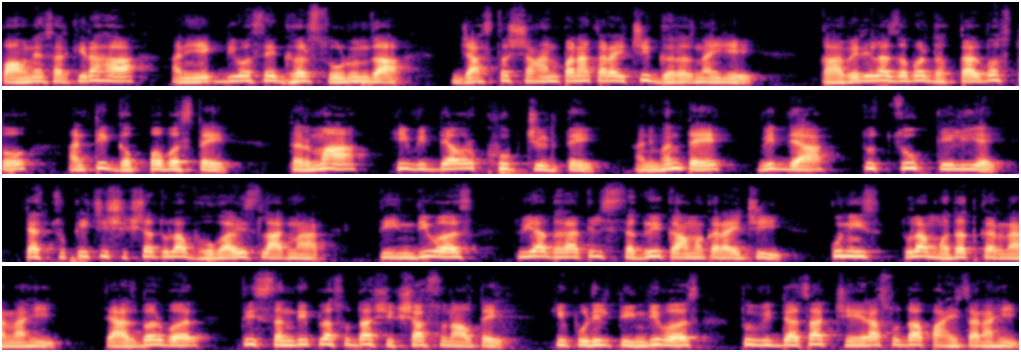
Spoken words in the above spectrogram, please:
पाहुण्यासारखी राहा आणि एक दिवस हे घर सोडून जा. जास्त शहाणपणा करायची गरज नाहीये. कावेरीला जबर धक्काच बसतो आणि ती गप्प बसते. तर मा ही विद्यावर खूप चिडते आणि म्हणते विद्या तू चूक केली आहे त्या चुकीची शिक्षा तुला भोगावीच लागणार. तीन दिवस तू या घरातील सगळी कामं करायची. कुणीच तुला मदत करणार नाही. त्याचबरोबर ती संदीपला सुद्धा शिक्षा सुनावते. की पुढील तीन दिवस तू विद्याचा चेहरा सुद्धा पाहायचा नाही.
